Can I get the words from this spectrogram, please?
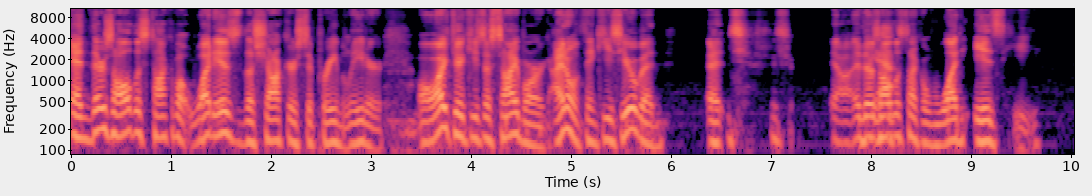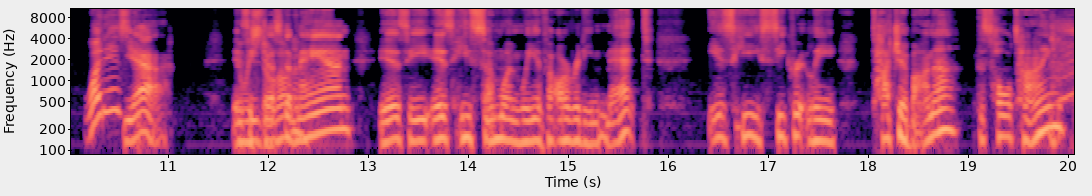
and there's all this talk about what is the Shocker Supreme Leader. Oh, I think he's a cyborg. I don't think he's human. Uh, you know, there's all this talk of what is he? What is? Yeah. And Is he just a know. man? Is he is he someone we have already met? Is he secretly Tachibana this whole time?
